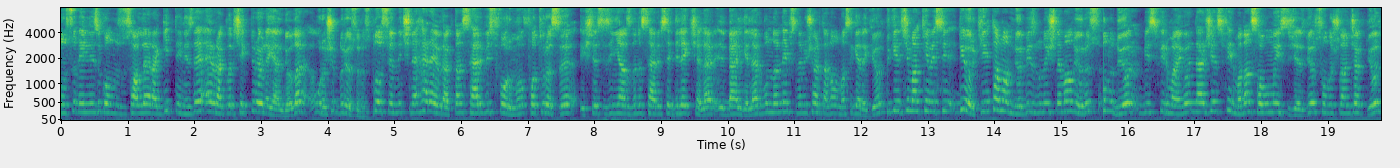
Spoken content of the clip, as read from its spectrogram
bulunsun. Elinizi kolunuzu sallayarak gittiğinizde evrakları çektir öyle gel diyorlar. Uğraşıp duruyorsunuz. Dosyanın içine her evraktan servis formu, faturası, işte sizin yazdığınız servise dilekçeler, e, belgeler bunların hepsinden üçer tane olması gerekiyor. Tüketici mahkemesi diyor ki tamam diyor biz bunu işleme alıyoruz. Bunu diyor biz firmaya göndereceğiz. Firmadan savunma isteyeceğiz diyor. Sonuçlanacak diyor.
